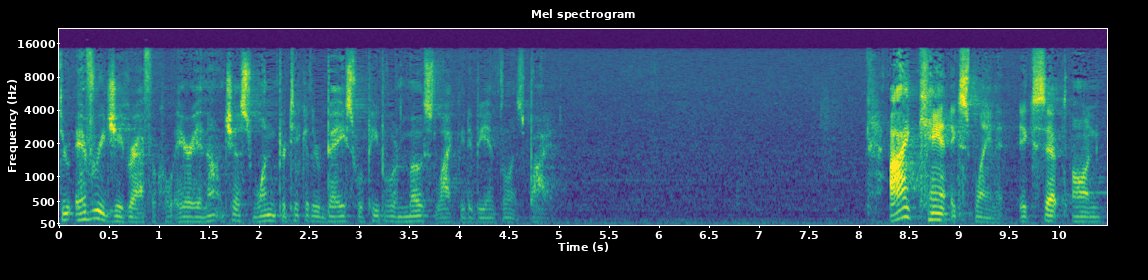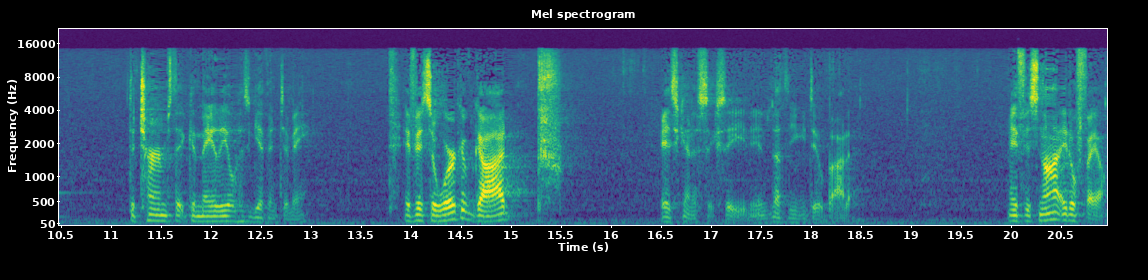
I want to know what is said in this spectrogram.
through every geographical area, not just one particular base where people are most likely to be influenced by it. I can't explain it except on the terms that Gamaliel has given to me. If it's a work of God, it's going to succeed. There's nothing you can do about it. If it's not, it'll fail.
